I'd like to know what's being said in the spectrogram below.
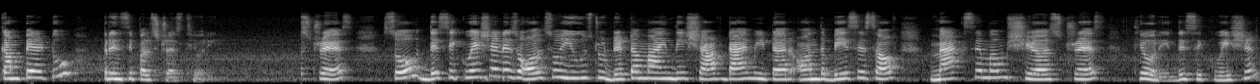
compared to principal stress theory. Stress. So this equation is also used to determine the shaft diameter on the basis of maximum shear stress theory. This equation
